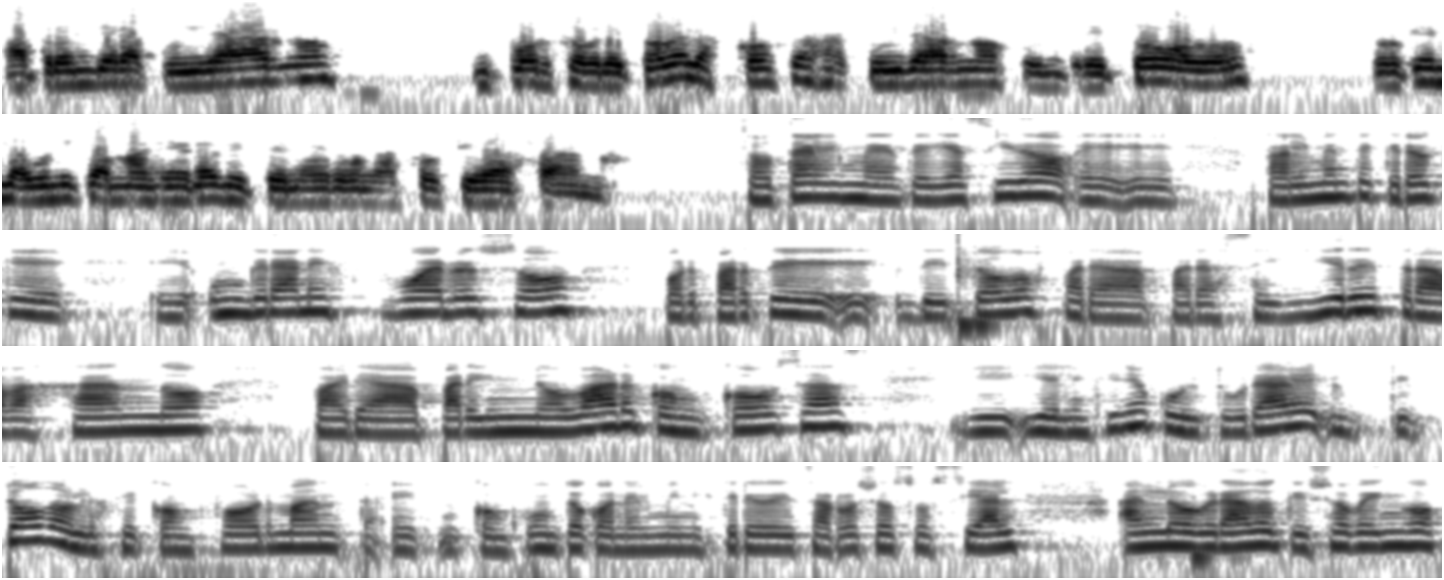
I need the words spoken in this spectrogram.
aprender a cuidarnos y por sobre todas las cosas a cuidarnos entre todos, porque es la única manera de tener una sociedad sana. Totalmente, y ha sido eh, eh, realmente creo que eh, un gran esfuerzo por parte de todos para, para seguir trabajando para, para innovar con cosas y, el ingenio cultural, todos los que conforman en conjunto con el Ministerio de Desarrollo Social han logrado que yo vengo,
